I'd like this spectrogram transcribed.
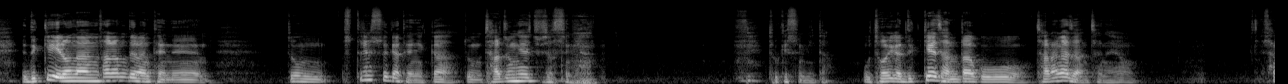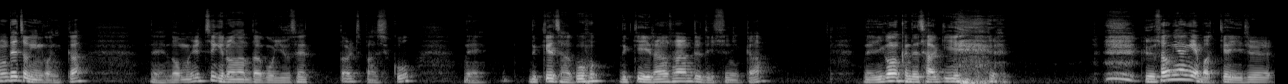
늦게 일어난 사람들한테는 좀 스트레스가 되니까 좀 자중해 주셨으면 좋겠습니다. 뭐 저희가 늦게 잔다고 자랑하지 않잖아요. 상대적인 거니까 네, 너무 일찍 일어난다고 유세 떨지 마시고 네, 늦게 자고 늦게 일하는 사람들도 있으니까 네, 이건 근데 자기 그 성향에 맞게 일을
